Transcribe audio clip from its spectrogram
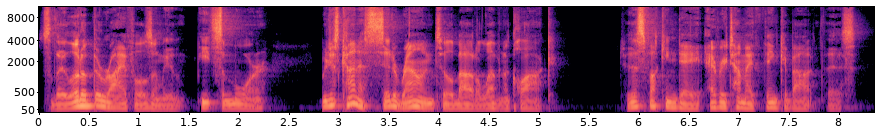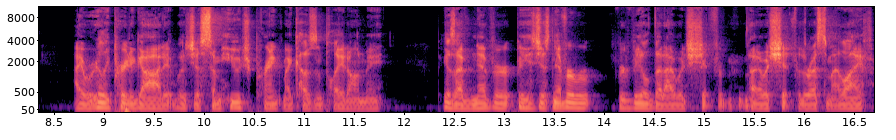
So they load up their rifles and we eat some more. We just kind of sit around until about 11 o'clock. To this fucking day, every time I think about this, I really pray to God it was just some huge prank my cousin played on me, because I've never, because just never revealed that I would shit for that I was shit for the rest of my life.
